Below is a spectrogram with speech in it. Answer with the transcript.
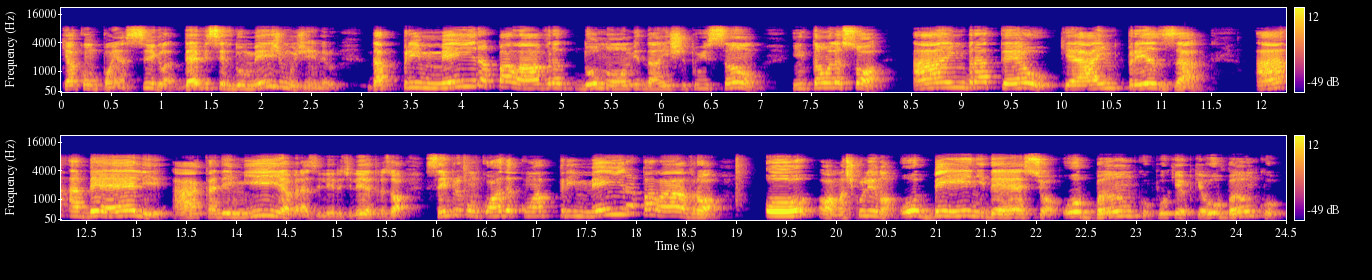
que acompanha a sigla deve ser do mesmo gênero da primeira palavra do nome da instituição. Então, olha só, a Embratel, que é a empresa, a ABL, a Academia Brasileira de Letras, ó, sempre concorda com a primeira palavra, ó. O, ó, masculino, ó, o BNDES, ó, o banco. Por quê? Porque o banco.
